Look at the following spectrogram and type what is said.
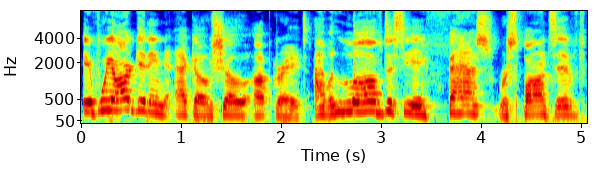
if we are getting Echo Show upgrades, I would love to see a fast, responsive,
